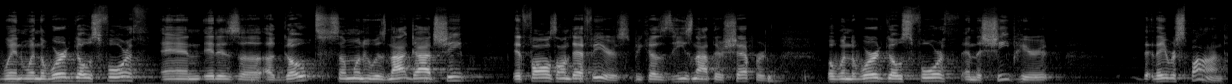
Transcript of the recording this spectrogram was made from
When, when the word goes forth and it is a, a goat, someone who is not God's sheep, it falls on deaf ears because he's not their shepherd. But when the word goes forth and the sheep hear it, they respond.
